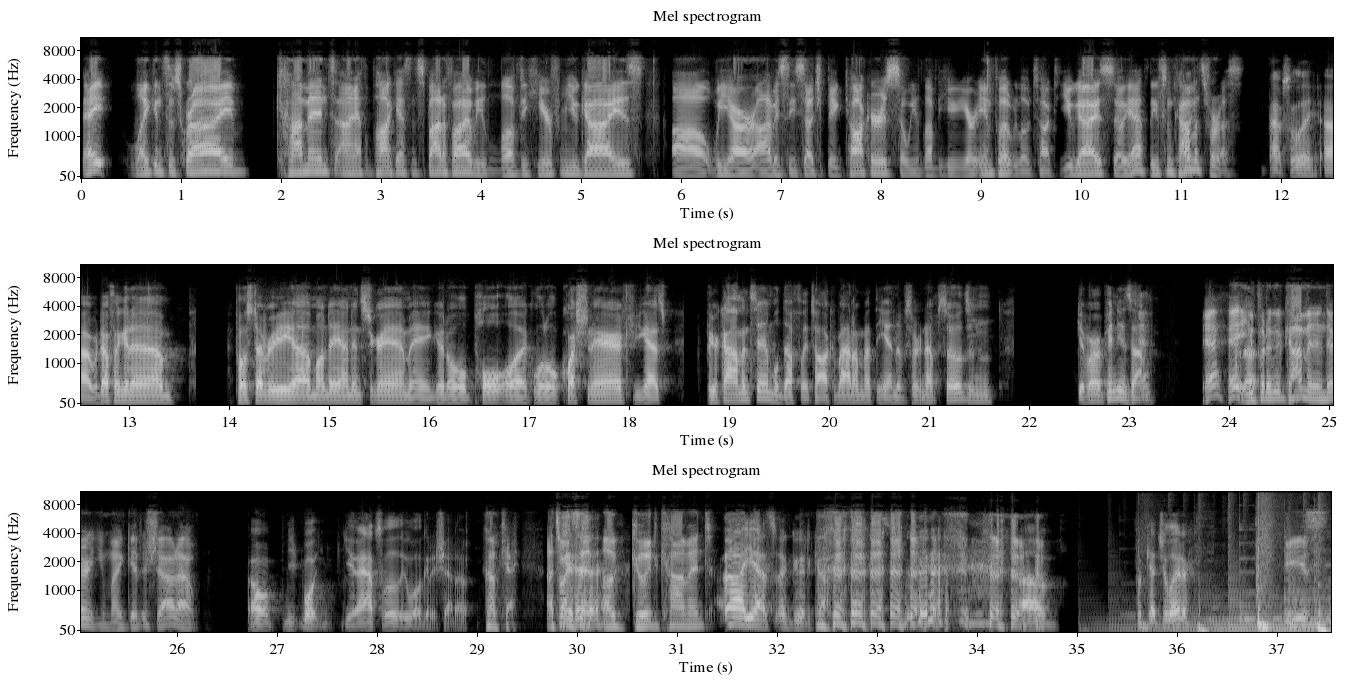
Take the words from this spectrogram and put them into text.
hey, like and subscribe, comment on Apple Podcasts and Spotify. We'd love to hear from you guys. Uh, we are obviously such big talkers, so we'd love to hear your input. We'd love to talk to you guys. So yeah, leave some comments for us. Absolutely. Uh, we're definitely gonna um, post every uh, Monday on Instagram a good old poll, like little questionnaire. If you guys put your comments in, we'll definitely talk about them at the end of certain episodes and give our opinions on. Yeah. 'em. Yeah, hey, But, uh, you put a good comment in there, you might get a shout out. Oh, well, you absolutely will get a shout out. Okay, that's why I said a good comment. Uh, yes, a good comment. um, but catch you later. Peace.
